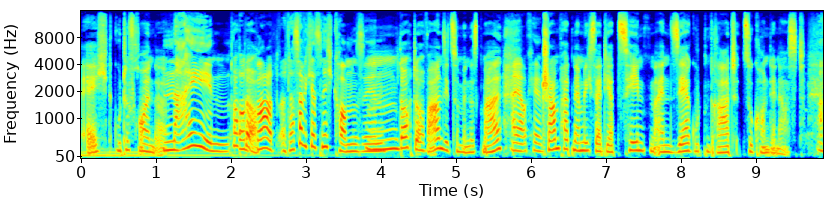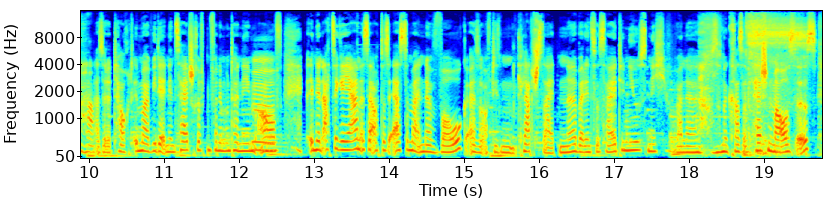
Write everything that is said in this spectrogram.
echt gute Freunde. Nein. Doch, oh doch. Gott, das habe ich jetzt nicht kommen sehen. Mm, doch, doch, waren sie zumindest mal. Ah ja, okay. Trump hat nämlich seit Jahrzehnten einen sehr guten Draht zu Condé Nast. Aha. Also der taucht immer wieder in den Zeitschriften von dem Unternehmen Mhm. auf. In den 80er Jahren ist er auch das erste Mal in der Vogue, also auf diesen Klatschseiten, ne, bei den Society News, nicht weil er so eine krasse Fashion-Maus ist.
